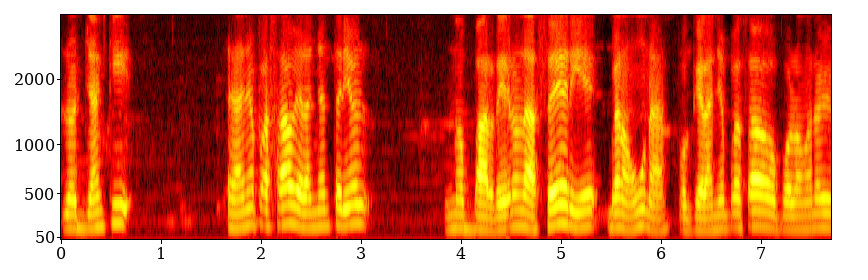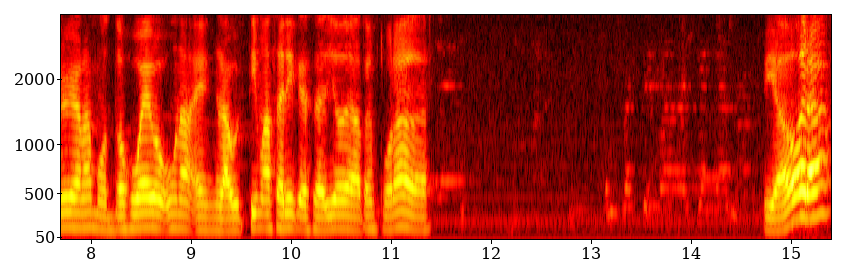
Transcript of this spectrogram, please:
Los Yankees, el año pasado y el año anterior, nos barrieron la serie, bueno, una, porque el año pasado por lo menos ganamos dos juegos, una en la última serie que se dio de la temporada. Y ahora,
